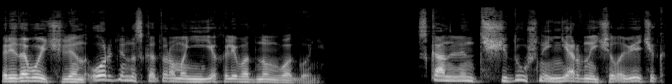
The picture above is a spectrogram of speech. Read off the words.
рядовой член Ордена, с которым они ехали в одном вагоне. Сканлен, тщедушный, нервный человечек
